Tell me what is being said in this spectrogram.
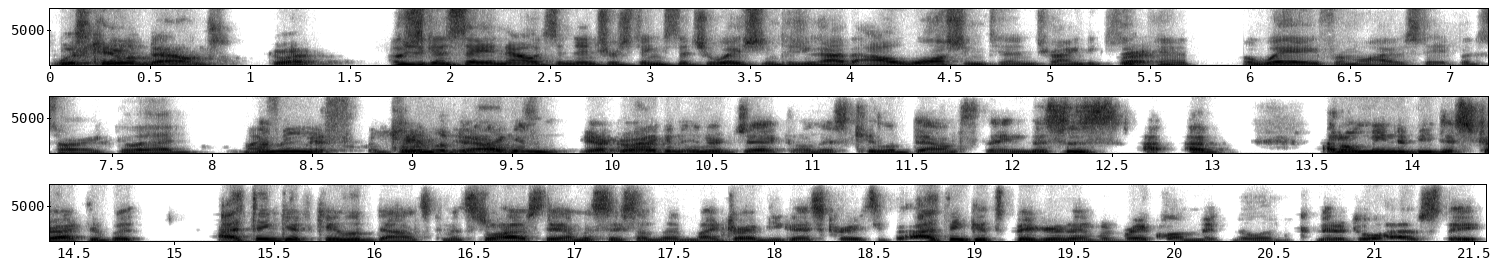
Was Caleb Downs? Go ahead. I was just going to say, and now it's an interesting situation because you have Al Washington trying to keep Right. him away from Ohio State. But sorry, go ahead. my I friend. mean, If Caleb if I can, yeah, go if I can interject on this Caleb Downs thing. This is I, I I don't mean to be distracted, but I think if Caleb Downs commits to Ohio State, I'm gonna say something that might drive you guys crazy, but I think it's bigger than when Raekwon McMillan committed to Ohio State.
